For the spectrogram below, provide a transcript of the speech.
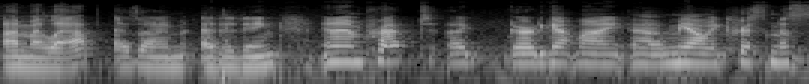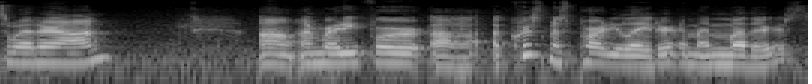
on my lap as I'm editing. And I'm prepped. I already got my uh, Meowie Christmas sweater on. Uh, I'm ready for uh, a Christmas party later at my mother's.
